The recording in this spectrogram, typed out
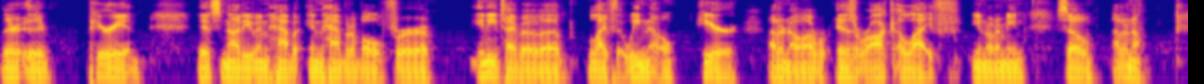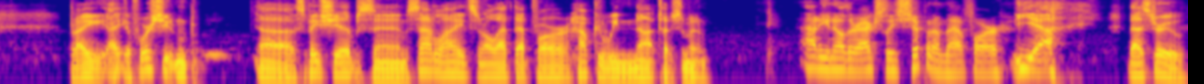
There, there period. It's not even hab- inhabitable for any type of uh, life that we know here. I don't know. Is a rock a life? You know what I mean? So I don't know. But I, I if we're shooting uh, spaceships and satellites and all that that far, how could we not touch the moon? How do you know they're actually shipping them that far? Yeah, that's true.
